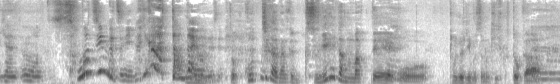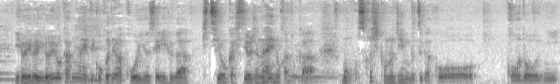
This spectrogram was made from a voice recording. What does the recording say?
いやもうその人物に何があったんだよですね、そうこっちがなんかすげえ頑張ってこう登場人物の起伏とかうん。いろいろいろいろ考えてここではこういうセリフが必要か必要じゃないのかとかもう少しこの人物がこう行動に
